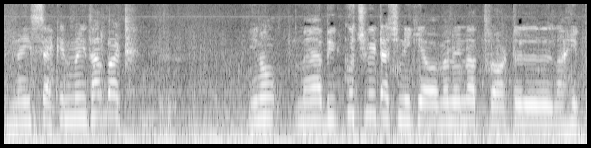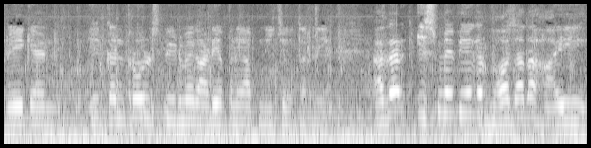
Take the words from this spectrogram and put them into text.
नहीं सेकंड में ही था बट यू नो मैं अभी कुछ भी टच नहीं किया हुआ, मैंने ना थ्रॉटल ना ही ब्रेक एंड ये कंट्रोल स्पीड में गाड़ी अपने आप नीचे उतर रही है। अगर इसमें भी अगर बहुत ज़्यादा हाई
